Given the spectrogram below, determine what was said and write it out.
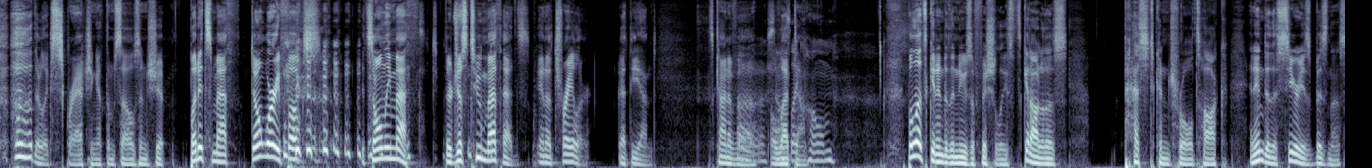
they're like scratching at themselves and shit. But it's meth. Don't worry, folks. it's only meth. They're just two meth heads in a trailer at the end. It's kind of a, Uh, a letdown. like home. But let's get into the news officially. Let's get out of this pest control talk and into the serious business.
